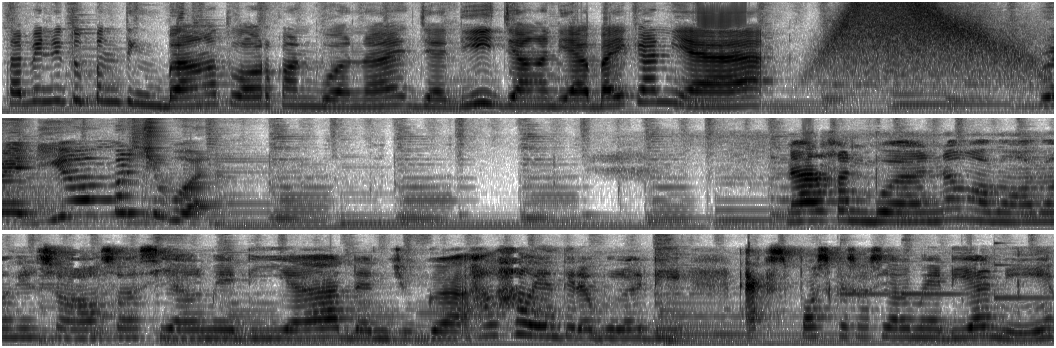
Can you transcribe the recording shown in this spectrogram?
Tapi ini tuh penting banget loh rekan Buana Jadi jangan diabaikan ya Radio Mercubuana. Nah, rekan Buana ngomong-ngomongin soal sosial media dan juga hal-hal yang tidak boleh diekspos ke sosial media nih.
